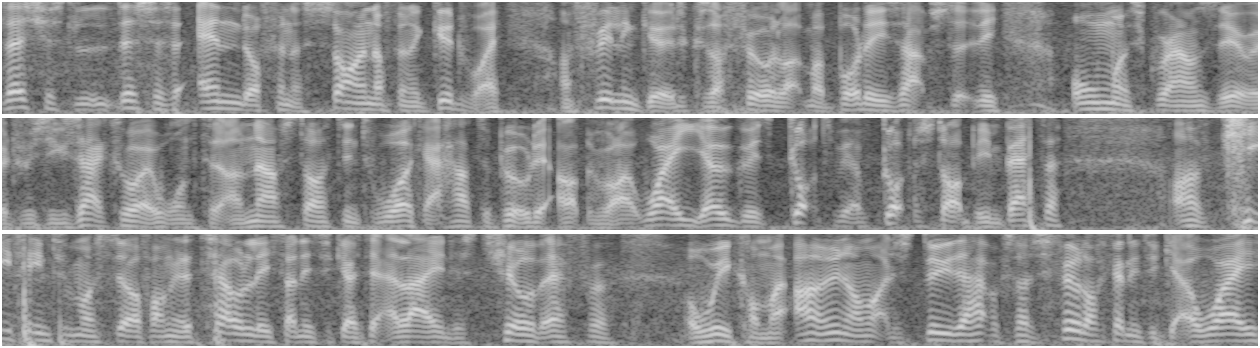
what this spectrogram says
Let's just let's just end off in a sign off in a good way. I'm feeling good because I feel like my body is absolutely almost ground zero, which is exactly what I wanted. I'm now starting to work out how to build it up the right way. Yoga has got to be. I've got to start being better. I've keep thinking to myself, I'm going to tell Lisa I need to go to LA and just chill there for a week on my own. I might just do that because I just feel like I need to get away.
